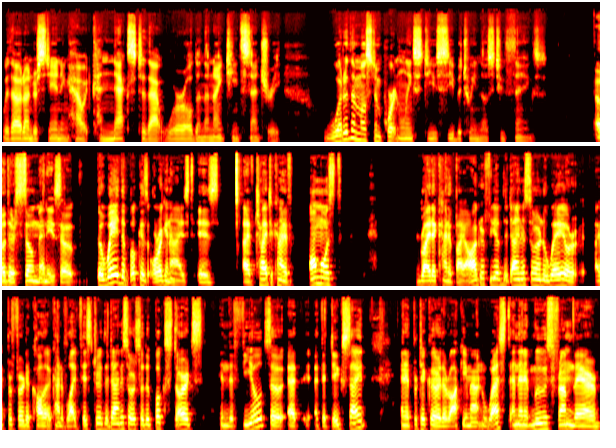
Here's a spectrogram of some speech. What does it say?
without understanding how it connects to that world in the 19th century. What are the most important links do you see between those two things? Oh, there's so many. So the way the book is organized is I've tried to kind of almost write a kind of biography of the dinosaur in a way, or I prefer to call it a kind of life history of the dinosaur. So the book starts in the field, so at, at the dig site, and in particular the Rocky Mountain West, and then it moves from there.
